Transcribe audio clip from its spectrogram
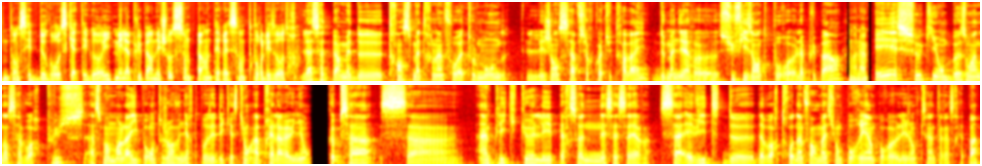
dans ces deux grosses catégories, mais la plupart des choses sont pas intéressantes pour les autres. Là, ça te permet de transmettre l'info à tout le monde les gens savent sur quoi tu travailles de manière euh, suffisante pour euh, la plupart. Voilà. Et ceux qui ont besoin d'en savoir plus, à ce moment-là, ils pourront toujours venir te poser des questions après la réunion. Comme ça, ça implique que les personnes nécessaires, ça évite d'avoir trop d'informations pour rien pour euh, les gens qui ne s'intéresseraient pas,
